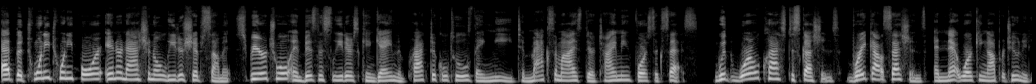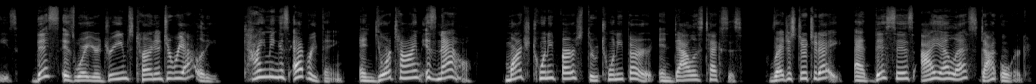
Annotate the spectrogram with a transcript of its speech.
At the 2024 International Leadership Summit, spiritual and business leaders can gain the practical tools they need to maximize their timing for success. With world class discussions, breakout sessions, and networking opportunities, this is where your dreams turn into reality. Timing is everything, and your time is now. March 21st through 23rd in Dallas, Texas. Register today at thisisils.org.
